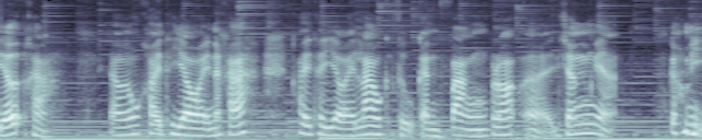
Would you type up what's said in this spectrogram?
เยอะค่ะ แล้วค่อยทยอยนะคะ ค่อยทยอยเล่าสู่กันฟัง เพราะดิฉันเนี่ยก็มี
